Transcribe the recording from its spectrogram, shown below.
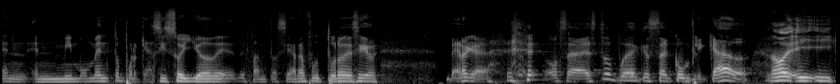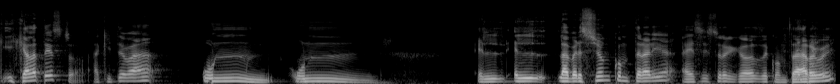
en- en mi momento, porque así soy yo de, de fantasear a futuro, decir, verga, o sea, esto puede que sea complicado. No, y, y, y cálate esto. Aquí te va un. un el- el- la versión contraria a esa historia que acabas de contar, güey.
